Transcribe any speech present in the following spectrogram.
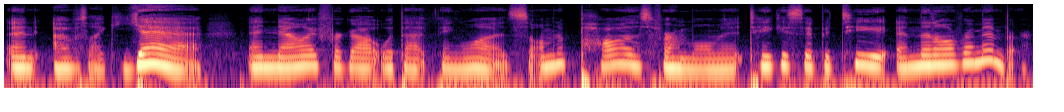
and I was like, yeah. And now I forgot what that thing was. So I'm going to pause for a moment, take a sip of tea, and then I'll remember.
